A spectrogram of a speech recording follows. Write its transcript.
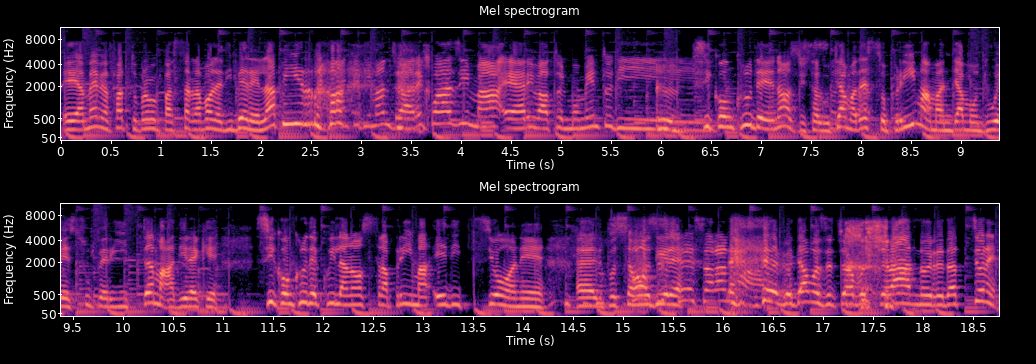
e a me mi ha fatto proprio passare la voglia di bere la birra. anche di mangiare quasi, ma è arrivato il momento di... Si conclude, no, ci salutiamo adesso prima, mandiamo due super hit, ma direi che si conclude qui la nostra prima edizione, eh, possiamo so dire... ce ne saranno. Vediamo se ce la bocceranno in redazione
